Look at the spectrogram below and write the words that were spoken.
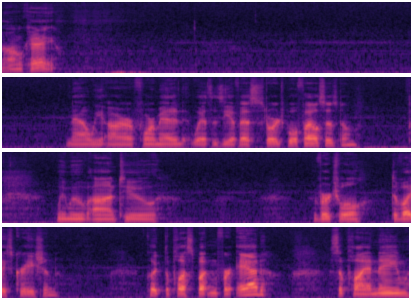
Okay. Now we are formatted with ZFS storage pool file system. We move on to virtual device creation. Click the plus button for add, supply a name,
